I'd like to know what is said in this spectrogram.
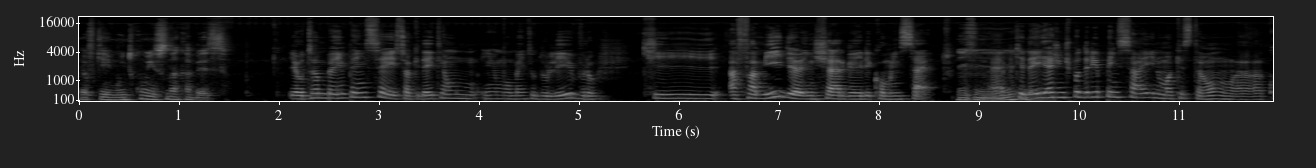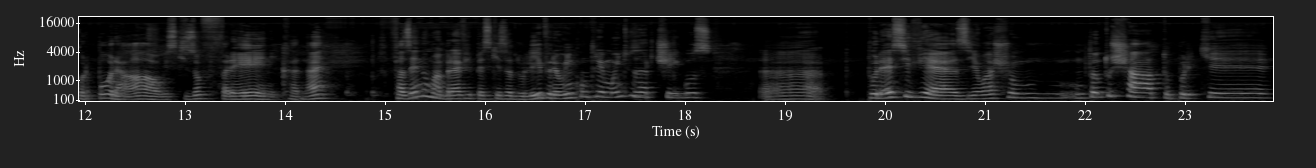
Eu fiquei muito com isso na cabeça. Eu também pensei, só que daí tem um, em um momento do livro que a família enxerga ele como inseto. Uhum, né? Porque daí a gente poderia pensar aí numa questão uh, corporal, esquizofrênica, né? Fazendo uma breve pesquisa do livro, eu encontrei muitos artigos uh, por esse viés, e eu acho um, um tanto chato, porque.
